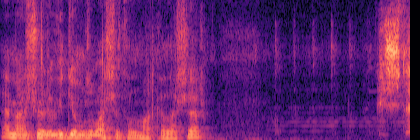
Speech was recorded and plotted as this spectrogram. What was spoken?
Hemen şöyle videomuzu başlatalım arkadaşlar. İşte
